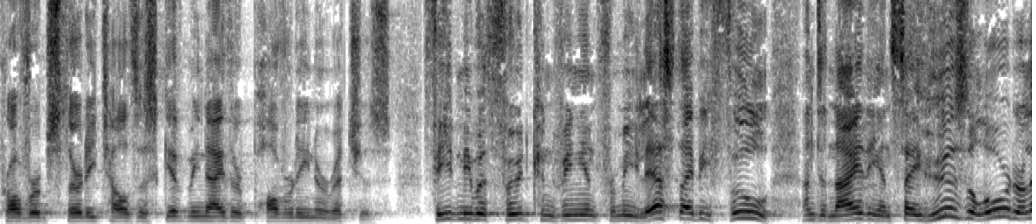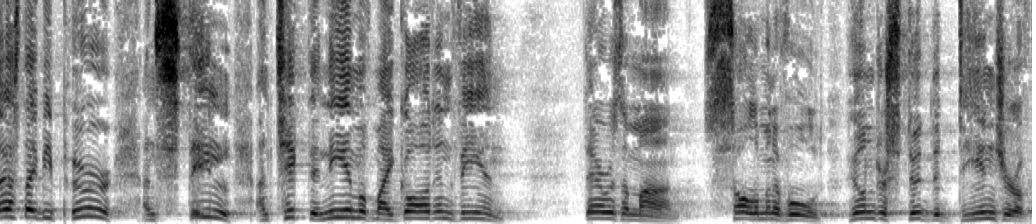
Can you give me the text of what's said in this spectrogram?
Proverbs 30 tells us, Give me neither poverty nor riches. Feed me with food convenient for me, lest I be full and deny thee and say, Who is the Lord? Or lest I be poor and steal and take the name of my God in vain. There was a man, Solomon of old, who understood the danger of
